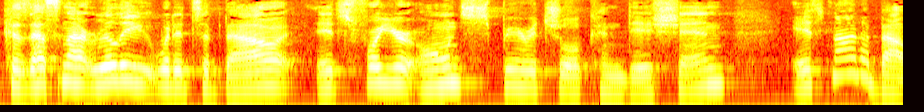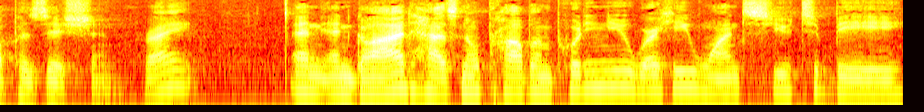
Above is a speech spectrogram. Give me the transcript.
because that's not really what it's about. It's for your own spiritual condition, it's not about position, right? And, and God has no problem putting you where He wants you to be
